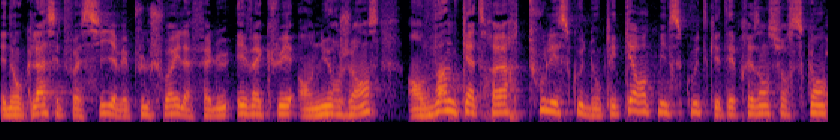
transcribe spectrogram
Et donc là, cette fois-ci, il n'y avait plus le choix. Il a fallu évacuer en urgence, en 24 heures, tous les scouts. Donc les 40 000 scouts qui étaient présents sur ce camp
